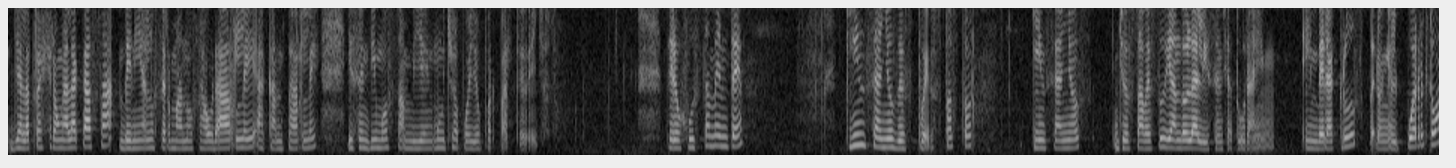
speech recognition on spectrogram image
ya la trajeron a la casa, venían los hermanos a orarle, a cantarle y sentimos también mucho apoyo por parte de ellos. Pero justamente 15 años después, pastor, 15 años, yo estaba estudiando la licenciatura en, Veracruz, pero en el puerto,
